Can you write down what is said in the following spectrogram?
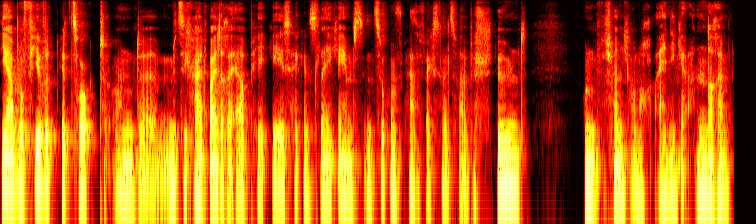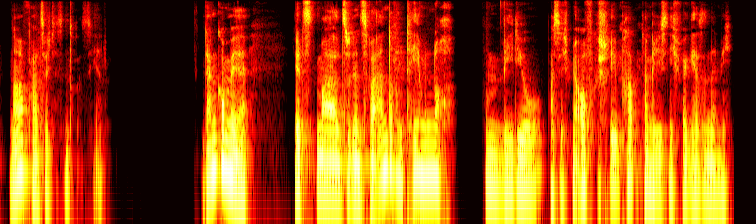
Diablo 4 wird gezockt und äh, mit Sicherheit weitere RPGs, Hack and Slay Games, in Zukunft Path of Exile 2 bestimmt und wahrscheinlich auch noch einige andere, na, falls euch das interessiert. Dann kommen wir jetzt mal zu den zwei anderen Themen noch vom Video, was ich mir aufgeschrieben habe, damit ich es nicht vergesse, nämlich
